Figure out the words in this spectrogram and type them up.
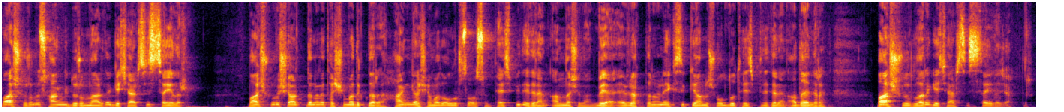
Başvurunuz hangi durumlarda geçersiz sayılır? Başvuru şartlarını taşımadıkları hangi aşamada olursa olsun tespit edilen, anlaşılan veya evraklarının eksik yanlış olduğu tespit edilen adayların başvuruları geçersiz sayılacaktır.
